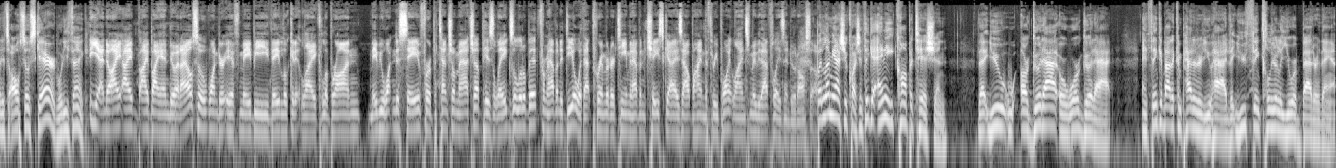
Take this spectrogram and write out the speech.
but it's also scared. What do you think? Yeah, no, I, I, I buy into it. I also wonder if maybe they look at it like LeBron maybe wanting to save for a potential matchup his legs a little bit from having to deal with that perimeter team and having to chase guys out behind the three point line. So maybe that plays into it also. But let me ask you a question. Think of any competition that you are good at or were good at, and think about a competitor you had that you think clearly you were better than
